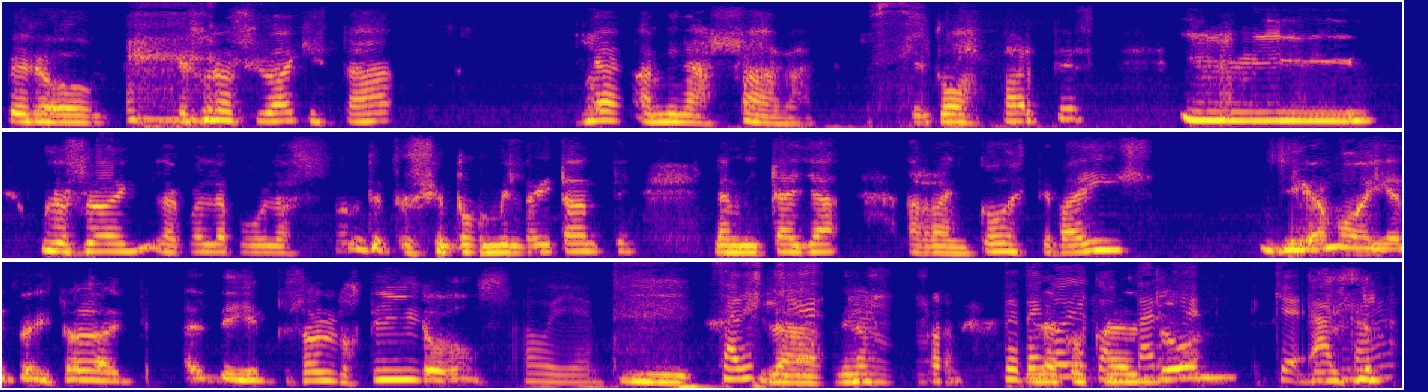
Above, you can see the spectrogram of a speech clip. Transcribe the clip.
pero es una ciudad que está ya amenazada de todas partes y una ciudad en la cual la población de 300.000 habitantes, la mitad ya arrancó de este país, llegamos ahí a entrevistar al alcalde y empezaron los tiros. Oye, ¿sabes qué? Te tengo que contar que, acá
